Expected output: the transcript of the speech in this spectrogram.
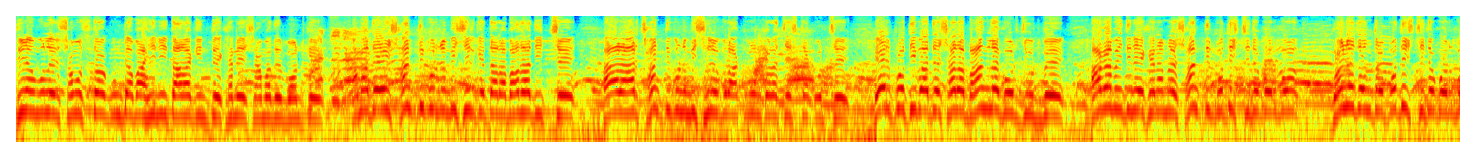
তৃণমূলের সমস্ত গুন্ডা বাহিনী, তারা কিন্তু এখানে এসে আমাদের বনকে, আমাদের এই শান্তিপূর্ণ মিছিলকে তারা বাধা দিচ্ছে। আর আর শান্তিপূর্ণ মিছিলের উপর আক্রমণ করার চেষ্টা করছে। এর প্রতিবাদে সারা বাংলা গর্জে উঠবে। আগামী দিনে এখানে আমরা শান্তি প্রতিষ্ঠিত করব। গণতন্ত্র প্রতিষ্ঠিত করব।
